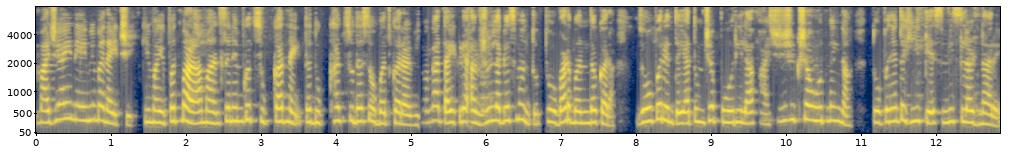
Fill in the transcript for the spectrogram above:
माझी आई नेहमी म्हणायची की मैपत बाळा माणसं नेमकं सुखात नाही तर दुःखात सुद्धा सोबत करावी. मग आता इकडे अर्जुन लगेच म्हणतो थोबाड बंद करा. जोपर्यंत या तुमच्या पोरीला फाशीची शिक्षा होत नाही ना तोपर्यंत ही केस मीच लढणार आहे.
